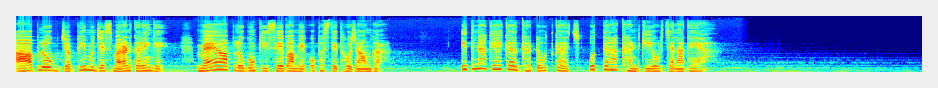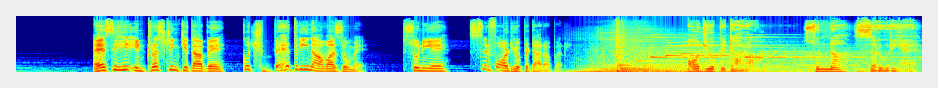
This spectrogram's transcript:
आप लोग जब भी मुझे स्मरण करेंगे, मैं आप लोगों की सेवा में उपस्थित हो जाऊँगा। इतना कहकर घटोत्कच उत्तराखंड की ओर चला गया। ऐसी ही इंटरेस्टिंग किताबें कुछ बेहतरीन आवाजों में। सुनिए सिर्फ़ ऑडियो पिटारा पर। ऑडियो पिटारा सुनना ज़रूरी है।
